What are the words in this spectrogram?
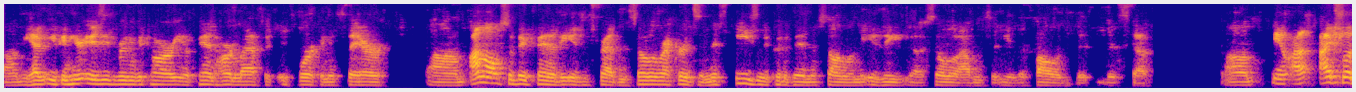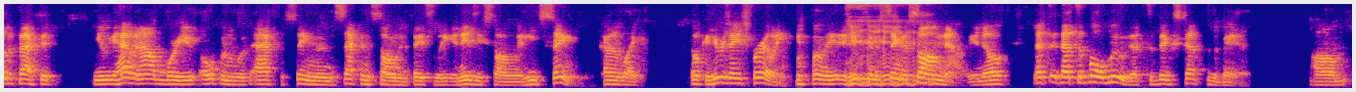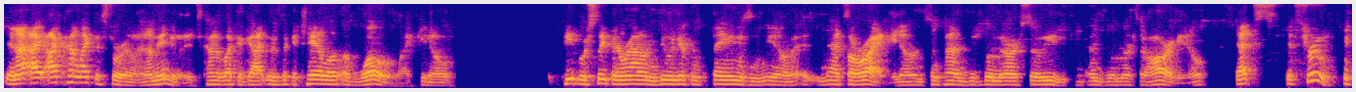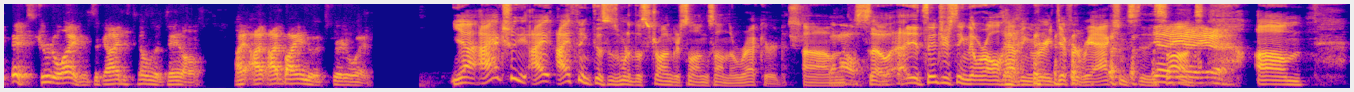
Um, you have you can hear Izzy's rhythm guitar, you know, pan hard left, it, it's working, it's there. Um, I'm also a big fan of the Izzy Stradlin solo records, and this easily could have been a song on the Izzy uh, solo albums that that followed this, this stuff. Um, you know, I, I, just love the fact that you know you have an album where you open with Axl singing, and the second song is basically an Izzy song, and he's singing. kind of like, okay, here's Ace Frehley. he's going to sing a song now. You know, that's that's a bold move. That's a big step for the band. Um, and I, I, I kind of like the storyline. I'm into it. It's kind of like a guy. There's like a tale of woe. Like you know, people are sleeping around and doing different things, and you know, and that's all right, you know. And sometimes these women are so easy, sometimes women are so hard, you know. That's it's true. it's true to life. It's a guy just telling the tale. I, I, I buy into it straight away. Yeah, I actually I, I think this is one of the stronger songs on the record. Um, wow. So uh, it's interesting that we're all having very different reactions to these yeah, songs. Yeah, yeah. Um,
